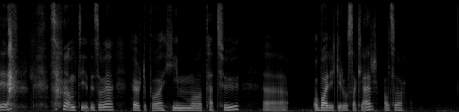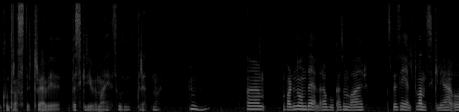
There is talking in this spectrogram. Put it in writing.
Samtidig som jeg hørte på Him og Tattoo. uh, og bare gikk i rosa klær. Altså kontraster, tror jeg vil beskrive meg som 13 år. Um, var det noen deler av boka som var spesielt vanskelige å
